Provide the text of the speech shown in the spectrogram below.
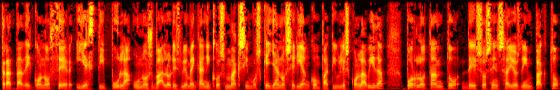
trata de conocer y estipula unos valores biomecánicos máximos que ya no serían compatibles con la vida, por lo tanto, de esos ensayos de impacto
